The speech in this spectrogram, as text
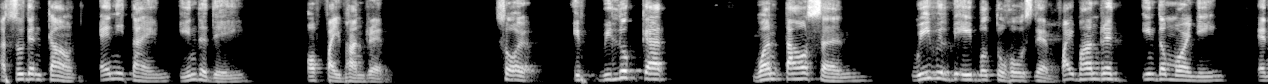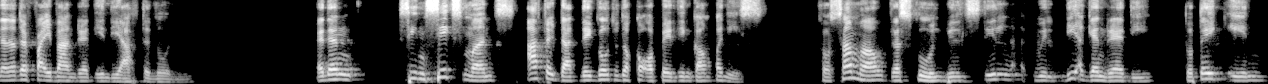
a student count anytime in the day of 500. So if we look at 1,000, we will be able to host them 500 in the morning and another 500 in the afternoon. And then since six months, after that, they go to the cooperating companies. So somehow the school will still will be again ready to take in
